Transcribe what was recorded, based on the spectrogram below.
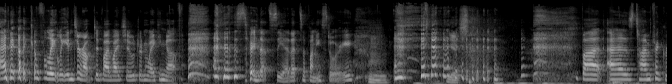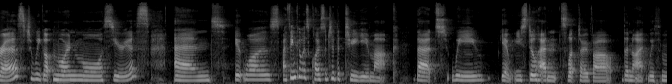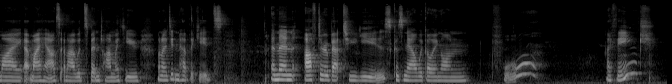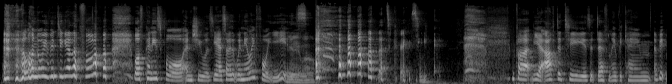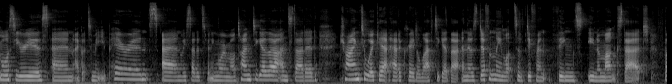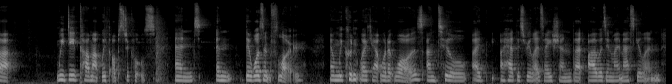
and it got completely interrupted by my children waking up. so that's yeah, that's a funny story. Mm. yes. But as time progressed, we got more and more serious and it was I think it was closer to the 2 year mark that we yeah, you still hadn't slept over the night with my at my house and I would spend time with you when I didn't have the kids. And then after about 2 years cuz now we're going on 4 I think How long have we been together for? well, if Penny's four and she was, yeah, so we're nearly four years. Yeah, wow. That's. but yeah, after two years, it definitely became a bit more serious, and I got to meet your parents, and we started spending more and more time together and started trying to work out how to create a life together. And there was definitely lots of different things in amongst that, but we did come up with obstacles and and there wasn't flow and we couldn't work out what it was until I I had this realization that I was in my masculine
